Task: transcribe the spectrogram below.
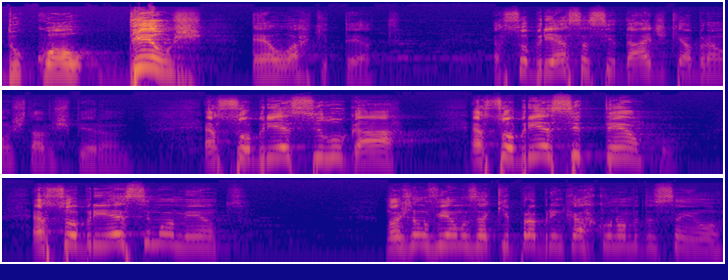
do qual Deus é o arquiteto. É sobre essa cidade que Abraão estava esperando. É sobre esse lugar. É sobre esse tempo. É sobre esse momento. Nós não viemos aqui para brincar com o nome do Senhor.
